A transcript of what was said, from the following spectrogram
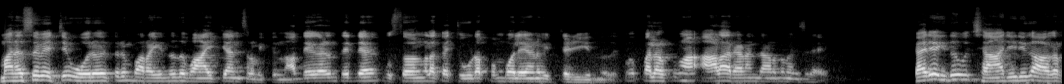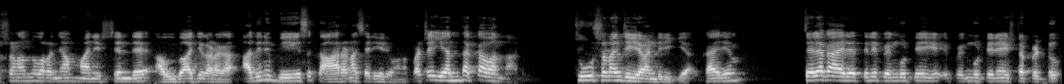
മനസ്സ് വെച്ച് ഓരോരുത്തരും പറയുന്നത് വായിക്കാൻ ശ്രമിക്കുന്നു. അദ്ദേഹത്തിന്റെ പുസ്തകങ്ങളൊക്കെ ചൂടപ്പം പോലെയാണ് വിറ്റഴിയുന്നത്. ഇപ്പോൾ പലർക്കും ആളാരാണ് എന്താണെന്ന് മനസ്സിലായി? കാര്യം ഇത് ശാരീരിക ആകർഷണം എന്ന് പറഞ്ഞാൽ മനുഷ്യന്റെ അവിഭാജ്യ ഘടക. അതിന് ബേസ് കാരണ ശരീരമാണ്. പക്ഷേ എന്തൊക്കെ വന്നാലും ചൂഷണം ചെയ്യാണ്ടിരിക്കുക. കാര്യം ചില കാര്യത്തിൽ പെൺകുട്ടിയെ പെൺകുട്ടിനെ ഇഷ്ടപ്പെട്ടു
